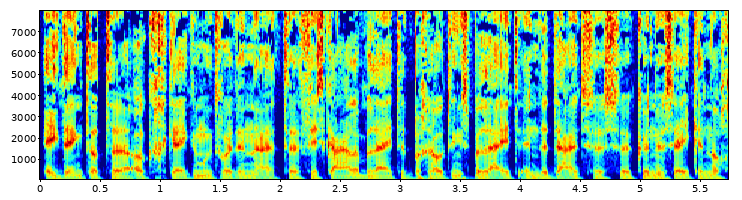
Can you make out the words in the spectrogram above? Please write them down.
Ik denk dat uh, ook gekeken moet worden naar het uh, fiscale beleid, het begrotingsbeleid. En de Duitsers uh, kunnen zeker nog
